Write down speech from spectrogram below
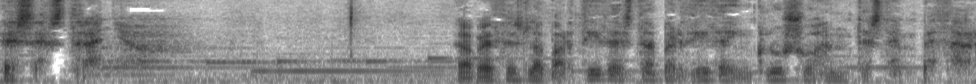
Es extraño. A veces la partida está perdida incluso antes de empezar.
